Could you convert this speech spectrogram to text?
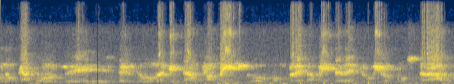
unos 14 personas que están famélicos, completamente destruidos, postrados,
